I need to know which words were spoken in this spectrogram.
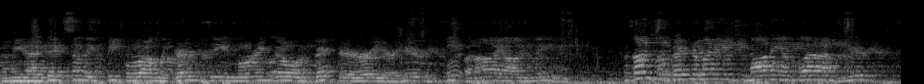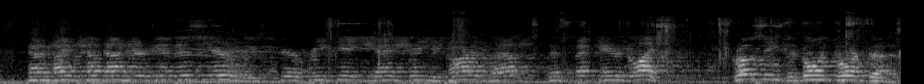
I mean, I think some of these people around the Guernsey and Marengo and Victor area are here to keep an eye on me. Because I'm from Victor, my name's Monty, I'm glad I'm here. Got invited to come down here again this year. We sure appreciate you guys bringing your cars out. This spectators alike. Proceeds are going toward the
